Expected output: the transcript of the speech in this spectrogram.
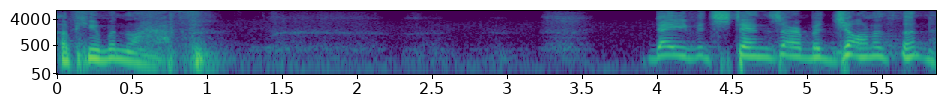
of human life. David stands there, but Jonathan,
